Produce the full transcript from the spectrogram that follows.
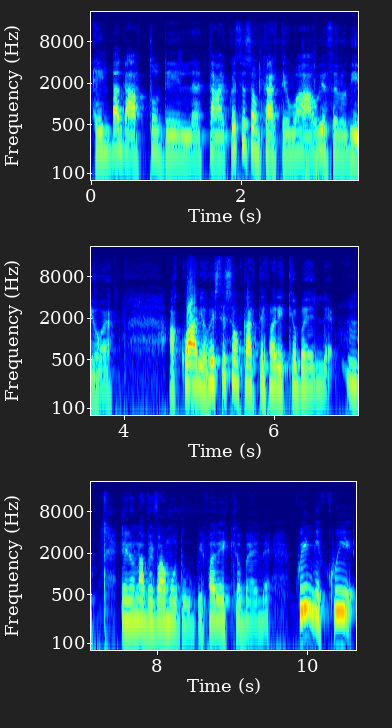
e il bagatto del time. Queste sono carte wow, io te lo dico, eh. Acquario, queste sono carte parecchio belle mm, e non avevamo dubbi, parecchio belle. Quindi qui,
